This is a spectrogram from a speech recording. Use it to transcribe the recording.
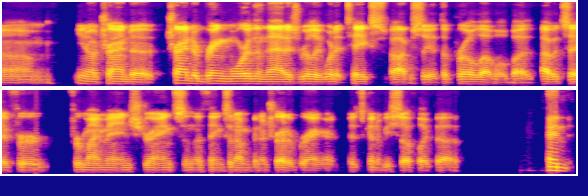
um, you know, trying to trying to bring more than that is really what it takes, obviously at the pro level. But I would say for for my main strengths and the things that I'm going to try to bring, it, it's going to be stuff like that. And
